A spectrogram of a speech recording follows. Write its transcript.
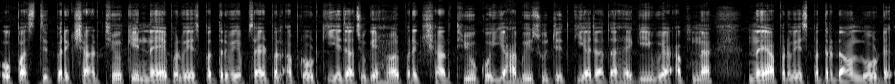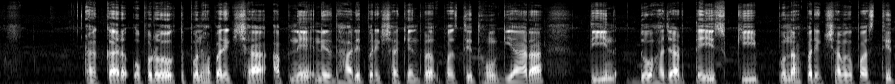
उपस्थित परीक्षार्थियों के नए प्रवेश पत्र वेबसाइट पर अपलोड किए जा चुके हैं और परीक्षार्थियों को यह भी सूचित किया जाता है कि वह अपना नया प्रवेश पत्र डाउनलोड कर उपरोक्त पुनः परीक्षा अपने निर्धारित परीक्षा केंद्र पर उपस्थित हों। ग्यारह तीन दो हज़ार तेईस की पुनः परीक्षा में उपस्थित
